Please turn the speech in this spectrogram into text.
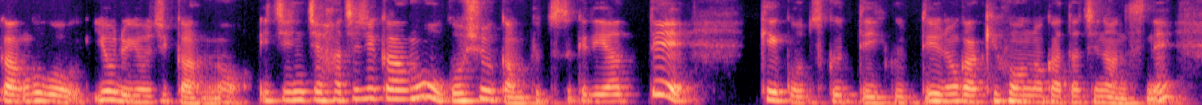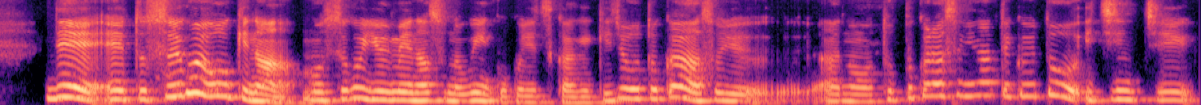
時間、午後、夜4時間の1日8時間を5週間ぶっ続けでやって、稽古を作っていくっていうのが基本の形なんですね。で、えっと、すごい大きな、もうすごい有名なそのウィーン国立歌劇場とか、そういうあのトップクラスになってくると、1日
